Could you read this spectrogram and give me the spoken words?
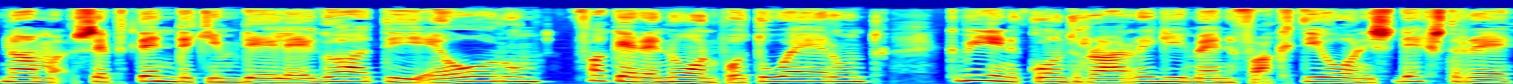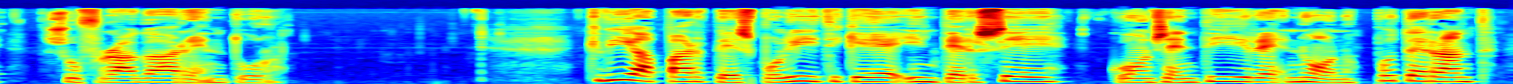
nam septendecim delegati eorum facere non potuerunt quin contra regimen factionis dextre suffragarentur. Quia partes politicae inter se consentire non poterant –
